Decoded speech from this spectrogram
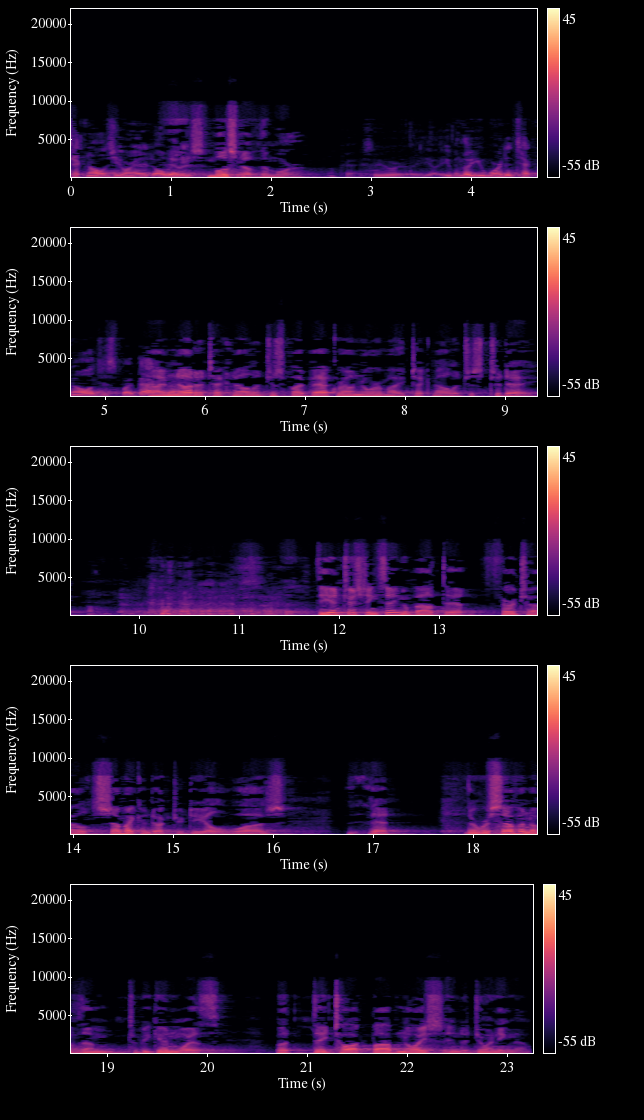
technology oriented already? Was, most of them were. Okay, so you were, even though you weren't a technologist by background. I'm not a technologist by background, nor am I a technologist today. the interesting thing about that Fairchild semiconductor deal was that there were seven of them to begin with, but they talked Bob Noyce into joining them.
